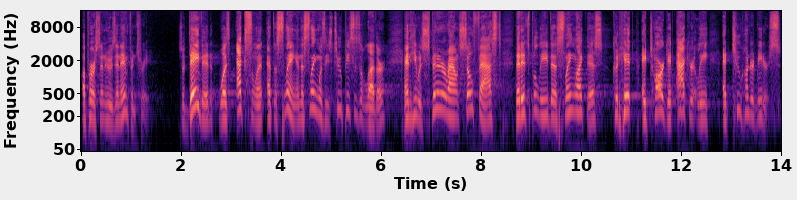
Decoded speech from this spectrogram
a person who's in infantry. So David was excellent at the sling, and the sling was these two pieces of leather, and he would spin it around so fast that it's believed that a sling like this could hit a target accurately at 200 meters,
